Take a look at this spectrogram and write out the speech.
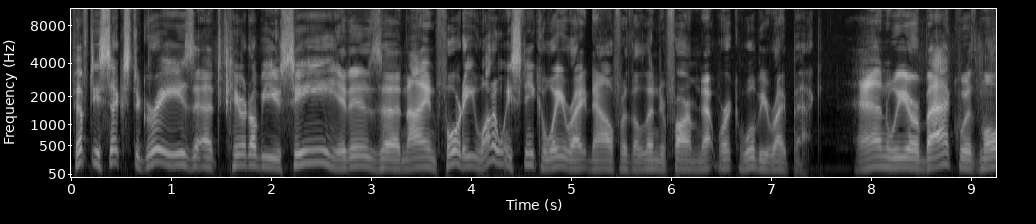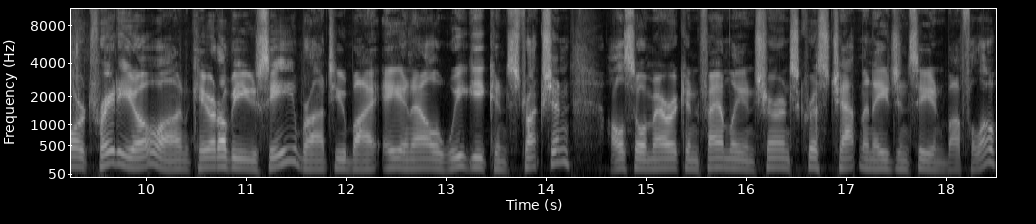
56 degrees at KRWC. It is uh, 940. Why don't we sneak away right now for the Linder Farm Network? We'll be right back. And we are back with more Tradio on KRWC, brought to you by A&L Weege Construction, also American Family Insurance, Chris Chapman Agency in Buffalo,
